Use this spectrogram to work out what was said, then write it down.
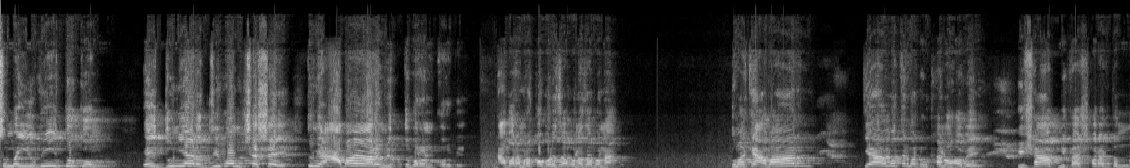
সুমাইয়ুমিতুকুম এই দুনিয়ার জীবন শেষে তুমি আবার মৃত্যুবরণ করবে। আবার আমরা কবরে যাব না যাব না? তোমাকে আবার কেয়ামতের মাঠে উঠানো হবে। হিসাব নিকাশ করার জন্য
